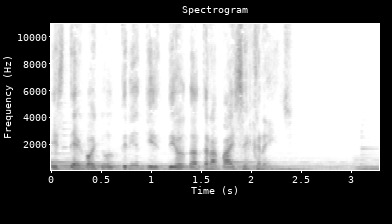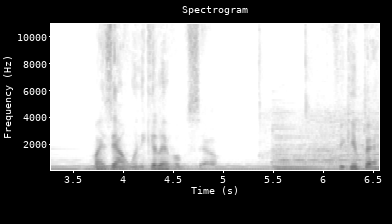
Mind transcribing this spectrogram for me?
Esse negócio de doutrina de Deus dá trabalho ser crente. Mas é a única que leva para o céu. Fique em pé.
